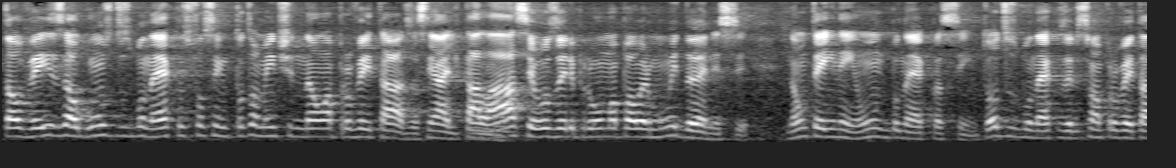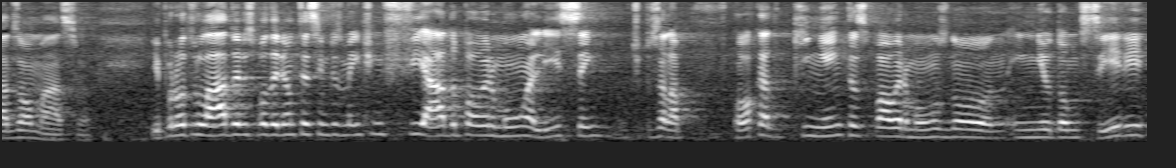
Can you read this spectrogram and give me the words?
talvez alguns dos bonecos fossem totalmente não aproveitados. Assim, ah, ele tá lá, você usa ele pra uma Power Moon e dane-se. Não tem nenhum boneco assim. Todos os bonecos eles são aproveitados ao máximo. E por outro lado, eles poderiam ter simplesmente enfiado Power Moon ali sem, tipo, sei lá, coloca 500 Power Moons no, em New Dawn City.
